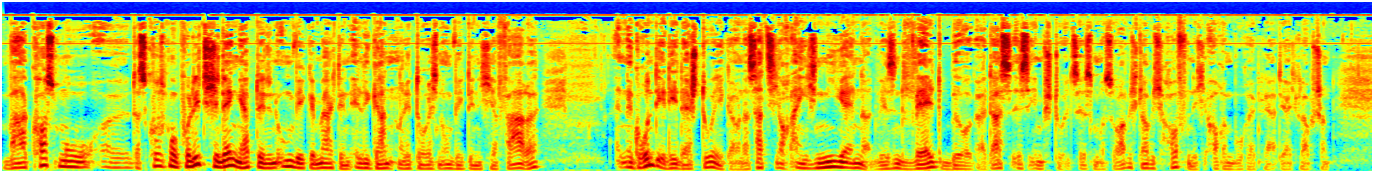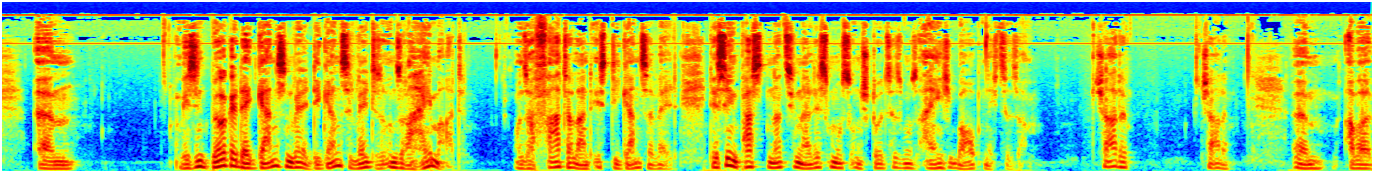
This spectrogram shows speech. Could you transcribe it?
war Kosmo, äh, das kosmopolitische Denken, habt ihr den Umweg gemerkt, den eleganten rhetorischen Umweg, den ich hier fahre, eine Grundidee der Stoiker und das hat sich auch eigentlich nie geändert. Wir sind Weltbürger, das ist im Stoizismus. So habe ich, glaube ich, hoffentlich auch im Buch erklärt. Ja, ich glaube schon. Ähm, wir sind Bürger der ganzen Welt. Die ganze Welt ist unsere Heimat. Unser Vaterland ist die ganze Welt. Deswegen passt Nationalismus und Stoizismus eigentlich überhaupt nicht zusammen. Schade. Schade. Ähm, aber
